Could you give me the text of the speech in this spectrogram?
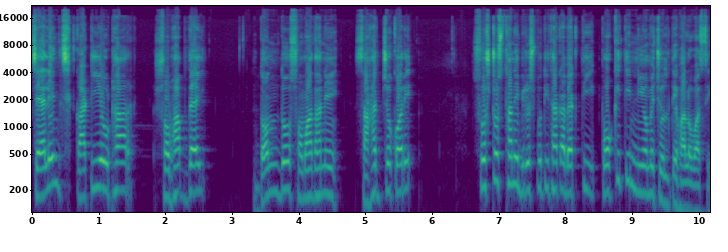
চ্যালেঞ্জ কাটিয়ে ওঠার স্বভাব দেয়, দ্বন্দ্ব সমাধানে সাহায্য করে। ষষ্ঠ স্থানে বৃহস্পতি থাকা ব্যক্তি প্রকৃতির নিয়মে চলতে ভালোবাসে,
